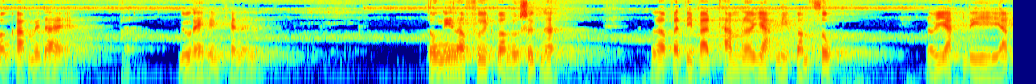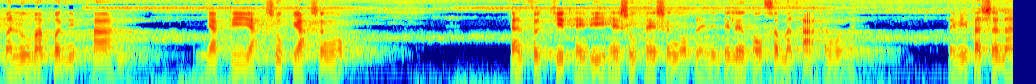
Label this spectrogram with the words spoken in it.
บังคับไม่ได้ ดูให้เห็นแค่นั้นตรงนี้เราฝืนความรู้สึกนะ เราปฏิบัติธรรมเราอยากมีความสุข เราอยากดีอยากบรรลุมรรคผลนิพพาน อยากดีอยากสุขอยากสงบ การฝึกจิตให้ดีให้สุขให้สงบอะไรนี่เป็นเรื่องของสมถะทั้งหมดเลย แต่วิปัสสนา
